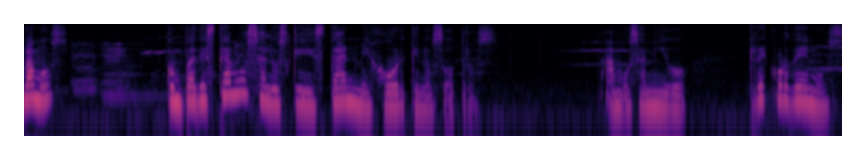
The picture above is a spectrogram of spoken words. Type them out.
Vamos, compadezcamos a los que están mejor que nosotros. Vamos, amigo, recordemos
